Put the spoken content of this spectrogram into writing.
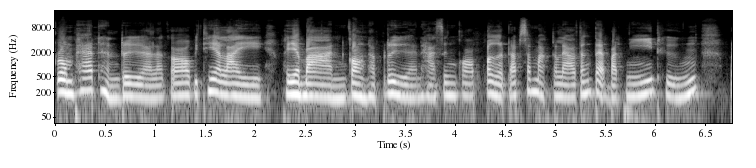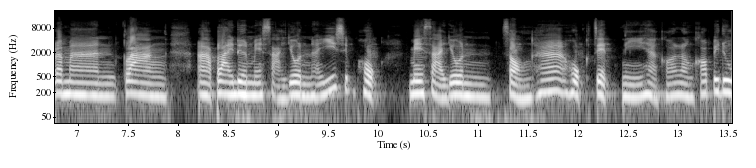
กรมแพทย์ทหารเรือ แล้วก็วิทยาลัยพยาบาลกองทัพเรือนะคะซึ่งก็เปิดรับสมัครกันแล้วตั้งแต่บัดนี้ถึงประมาณกลางปลายเดือนเมษายนนะ26 เมษายน 2567 นี้ค่ะ ก็ลองเข้าไปดู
